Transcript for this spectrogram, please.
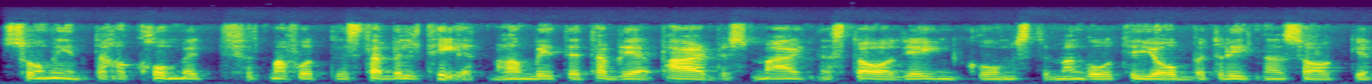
som inte har kommit, så att man fått en stabilitet, man har blivit etablerad på arbetsmarknaden, stadiga inkomster, man går till jobbet och liknande saker.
